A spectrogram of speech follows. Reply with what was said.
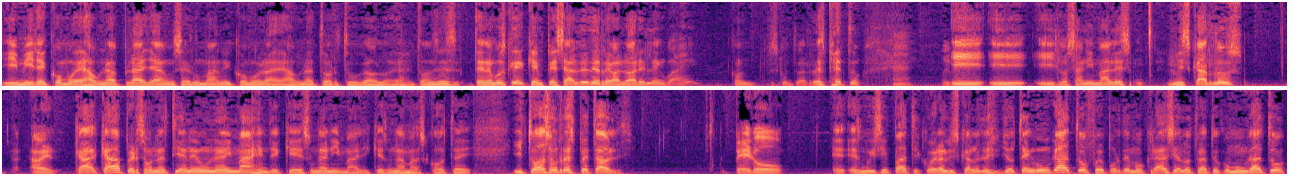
Y mire cómo deja una playa a un ser humano y cómo la deja una tortuga o lo deja. Entonces, tenemos que, que empezar desde revaluar el lenguaje, con, pues, con todo el respeto. Ah. Y, y, y los animales, Luis Carlos, a ver, cada, cada persona tiene una imagen de que es un animal y que es una mascota y, y todas son respetables. Pero e- es, muy simpático ver a Luis Carlos decir, yo tengo un gato, fue por democracia, lo trato como un gato,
